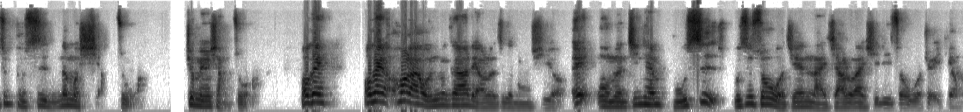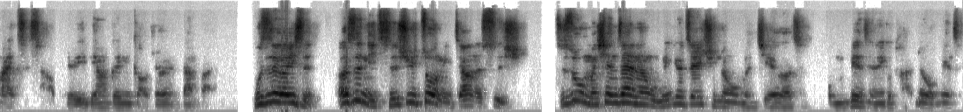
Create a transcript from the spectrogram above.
这不是那么想做啊。就没有想做，OK OK。后来我们跟他聊了这个东西哦，哎，我们今天不是不是说我今天来加入爱希利之后，我就一定要卖职场，就一定要跟你搞胶原蛋白，不是这个意思，而是你持续做你这样的事情。只是我们现在呢，我们因为这一群人，我们结合成，我们变成了一个团队，我们变成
